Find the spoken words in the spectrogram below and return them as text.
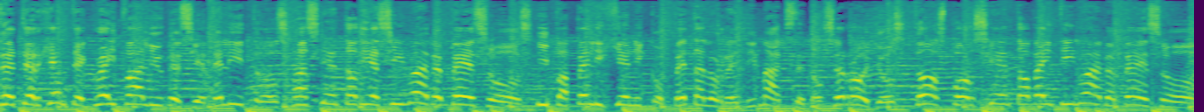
Detergente Great Value de 7 litros a 119 pesos. Y papel higiénico Pétalo Rendimax de 12 rollos, 2 por 129 pesos.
